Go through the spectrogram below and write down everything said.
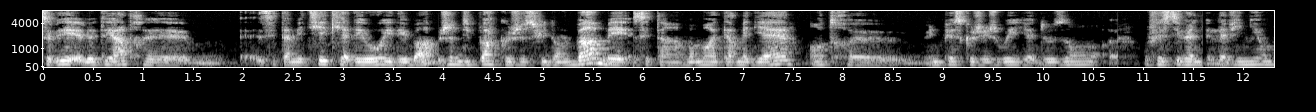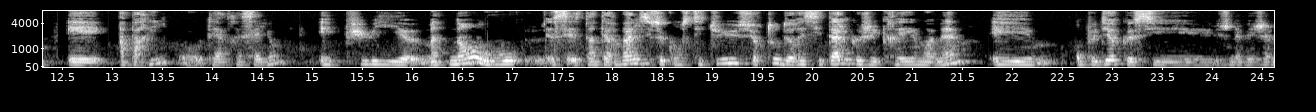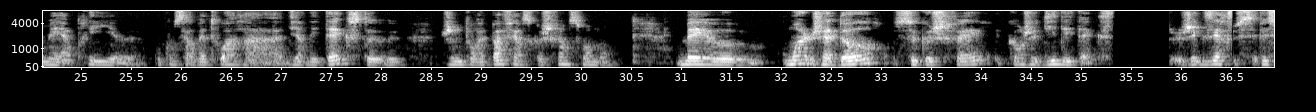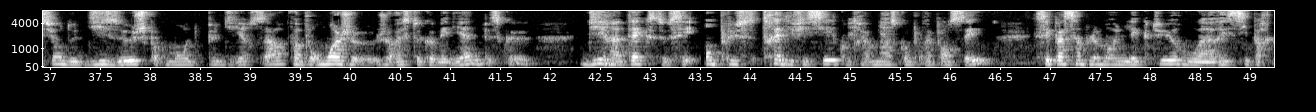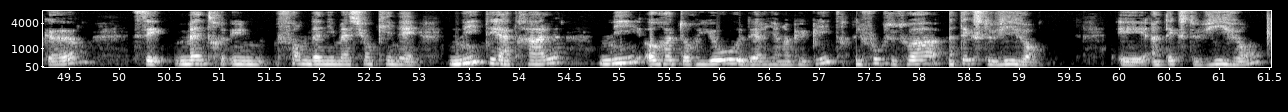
savez, le théâtre, euh, c'est un métier qui a des hauts et des bas. Je ne dis pas que je suis dans le bas, mais c'est un moment intermédiaire entre euh, une pièce que j'ai jouée il y a deux ans euh, au Festival d'Avignon et à Paris, au Théâtre Essaillon. Et puis maintenant où cet intervalle se constitue surtout de récitals que j'ai créés moi-même. Et on peut dire que si je n'avais jamais appris au conservatoire à dire des textes, je ne pourrais pas faire ce que je fais en ce moment. Mais euh, moi, j'adore ce que je fais quand je dis des textes. J'exerce cette question de diseux, je sais pas comment on peut dire ça. Enfin, pour moi, je, je reste comédienne parce que dire un texte, c'est en plus très difficile, contrairement à ce qu'on pourrait penser. C'est pas simplement une lecture ou un récit par cœur. C'est mettre une forme d'animation qui n'est ni théâtrale, ni oratorio derrière un pupitre. Il faut que ce soit un texte vivant. Et un texte vivant,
